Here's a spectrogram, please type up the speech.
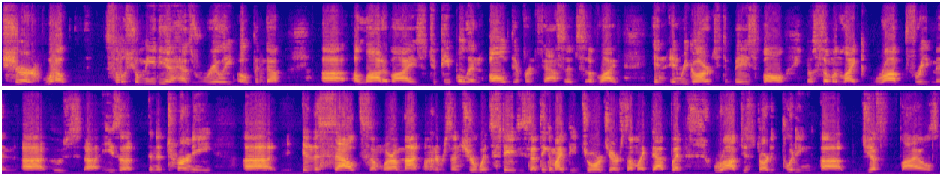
Sure. Well, social media has really opened up uh, a lot of eyes to people in all different facets of life. In, in regards to baseball, you know, someone like Rob Friedman, uh, who's uh, he's a an attorney uh, in the South somewhere. I'm not 100 percent sure what state he's. I think it might be Georgia or something like that. But Rob just started putting uh, GIF files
